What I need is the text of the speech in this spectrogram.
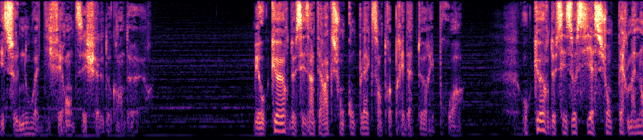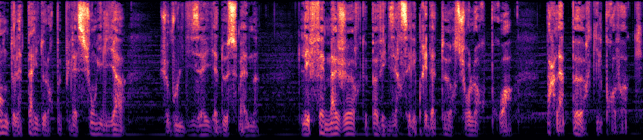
et se nouent à différentes échelles de grandeur. Mais au cœur de ces interactions complexes entre prédateurs et proies, au cœur de ces oscillations permanentes de la taille de leur population, il y a, je vous le disais il y a deux semaines, l'effet majeur que peuvent exercer les prédateurs sur leur proie par la peur qu'ils provoquent,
